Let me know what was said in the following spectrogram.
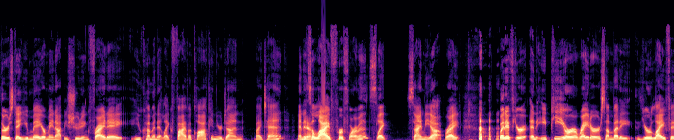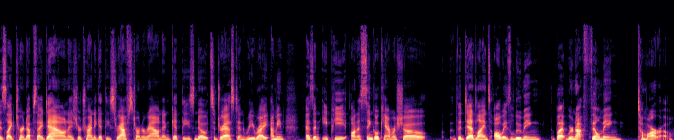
Thursday, you may or may not be shooting. Friday, you come in at like five o'clock and you're done by 10. And it's Yeah. a live performance. Like, sign me up, right? but if you're an EP or a writer or somebody, your life is like turned upside down as you're trying to get these drafts turned around and get these notes addressed and rewrite. I mean, as an EP on a single camera show, the deadline's always looming, but we're not filming tomorrow.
